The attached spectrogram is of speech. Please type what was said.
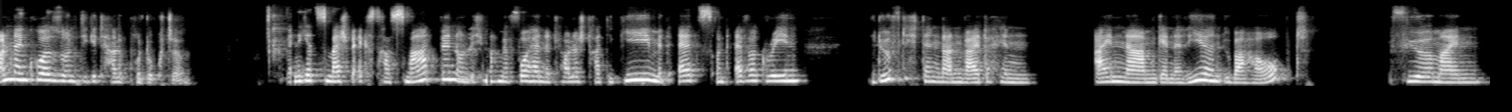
Online-Kurse und digitale Produkte. Wenn ich jetzt zum Beispiel extra smart bin und ich mache mir vorher eine tolle Strategie mit Ads und Evergreen, dürfte ich denn dann weiterhin Einnahmen generieren überhaupt für mein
